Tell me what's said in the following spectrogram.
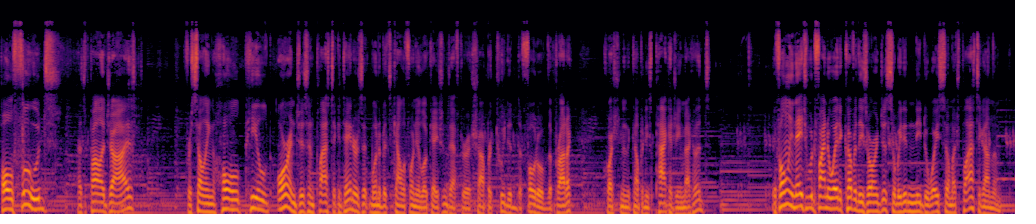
Whole Foods has apologized for selling whole peeled oranges in plastic containers at one of its California locations after a shopper tweeted the photo of the product, questioning the company's packaging methods. If only nature would find a way to cover these oranges so we didn't need to waste so much plastic on them,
